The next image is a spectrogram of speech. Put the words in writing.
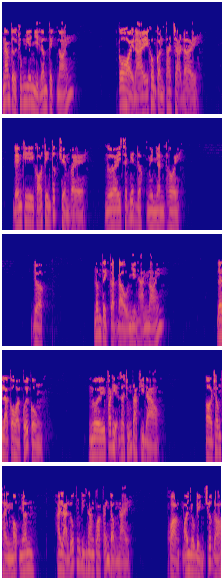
Nam tử trung niên nhìn Lâm Tịch nói, câu hỏi này không cần ta trả lời. Đến khi có tin tức chuyển về, người sẽ biết được nguyên nhân thôi. Được. Lâm Tịch gật đầu nhìn hắn nói, đây là câu hỏi cuối cùng. Người phát hiện ra chúng ta khi nào? Ở trong thành Mậu Nhân, hay là lúc đi ngang qua cánh đồng này? Khoảng bao nhiêu đỉnh trước đó?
